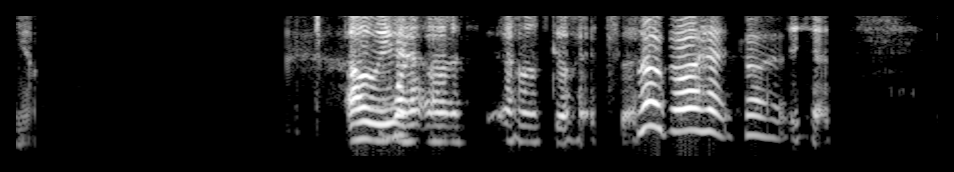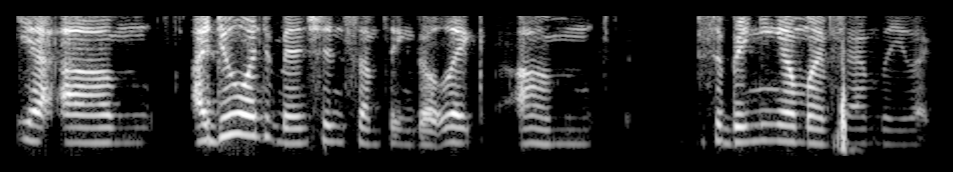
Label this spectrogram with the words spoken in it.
yeah. Oh, yeah. Uh, uh, go ahead. Sir. No, go ahead. Go ahead. Yeah. Yeah. Um, I do want to mention something though. Like, um, so bringing up my family, like,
